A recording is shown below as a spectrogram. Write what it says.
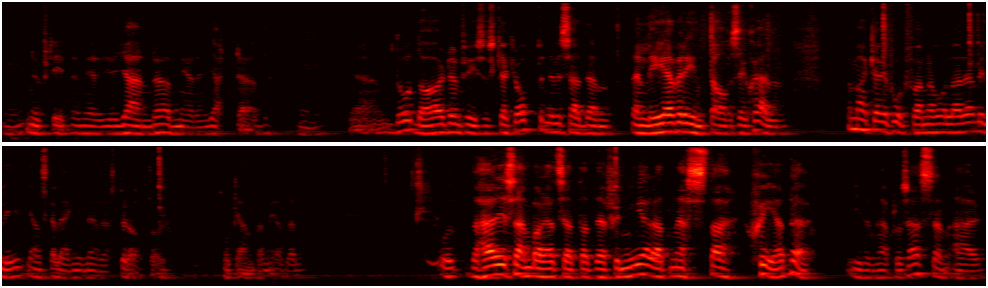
mm, Nu för tiden är det ju hjärndöd mer än hjärtdöd. mm, Eh, Då dör den fysiska kroppen, det vill säga den, den lever inte av sig själv. Men man kan ju fortfarande hålla den vid liv ganska länge med en respirator och andra medel. Och det här är sen bara ett sätt att definiera att nästa skede i den här processen är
